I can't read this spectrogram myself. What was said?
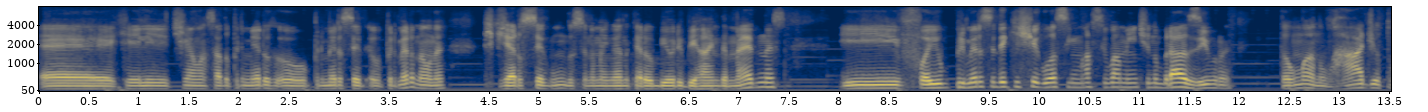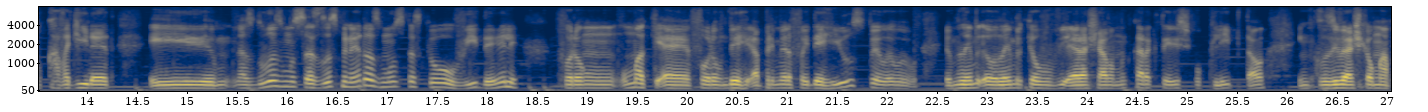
É, que ele tinha lançado o primeiro, o primeiro o primeiro não, né? Acho que já era o segundo, se não me engano, que era o Beauty Behind the Madness. E foi o primeiro CD que chegou assim massivamente no Brasil, né? Então, mano, rádio eu tocava direto. E as duas as duas primeiras músicas que eu ouvi dele foram uma que é, foram The, a primeira foi The Hills pelo eu me lembro eu lembro que eu, vi, eu achava muito característico o clipe e tal inclusive acho que é uma,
